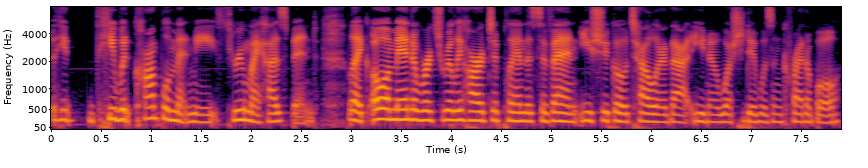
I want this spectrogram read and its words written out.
He he would compliment me through my husband. Like oh amanda worked really hard to plan this event. You should go tell her that you know what she did was incredible.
